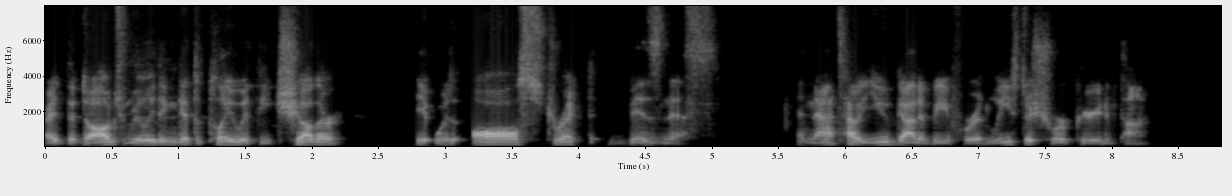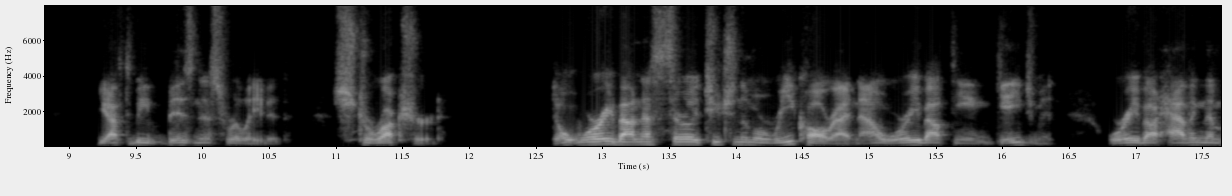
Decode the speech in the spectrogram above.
Right? The dogs really didn't get to play with each other. It was all strict business. And that's how you've got to be for at least a short period of time. You have to be business related, structured. Don't worry about necessarily teaching them a recall right now. Worry about the engagement worry about having them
